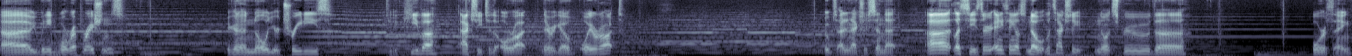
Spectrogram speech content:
Uh, we need war reparations. You're gonna annul your treaties to the Khiva. actually to the Oirat. There we go, Oirat. Oops, I didn't actually send that. Uh, let's see. Is there anything else? No, let's actually... No, let's screw the... Ore thing.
